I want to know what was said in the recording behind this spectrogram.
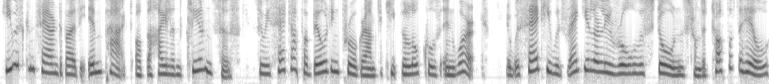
He was concerned about the impact of the Highland clearances, so he set up a building programme to keep the locals in work. It was said he would regularly roll the stones from the top of the hill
